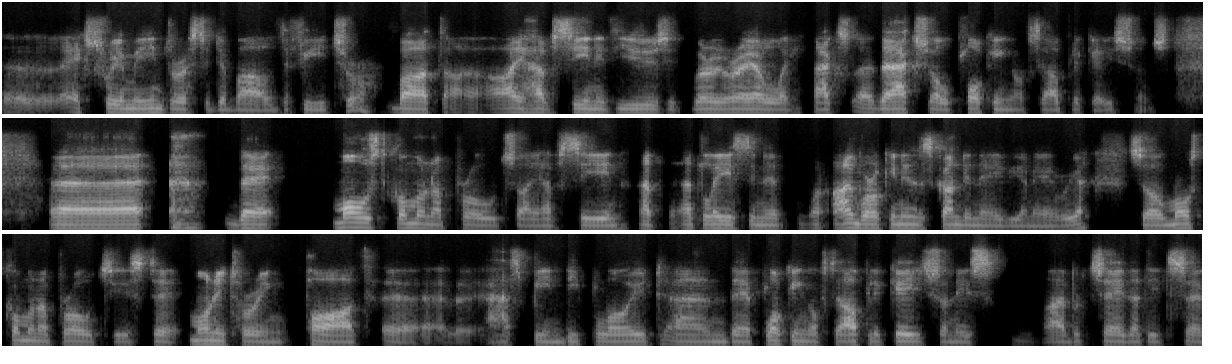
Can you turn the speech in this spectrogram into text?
uh, extremely interested about the feature, but I have seen it used very rarely, the actual blocking of the applications. Uh, the most common approach I have seen, at, at least in a, I'm working in the Scandinavian area. So most common approach is the monitoring part uh, has been deployed and the blocking of the application is, I would say that it's uh,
